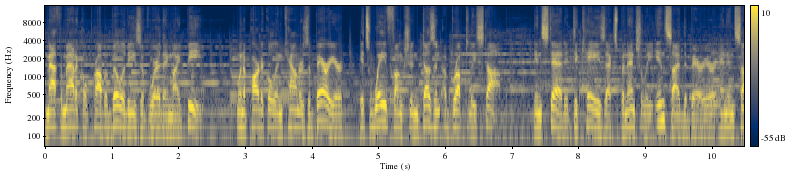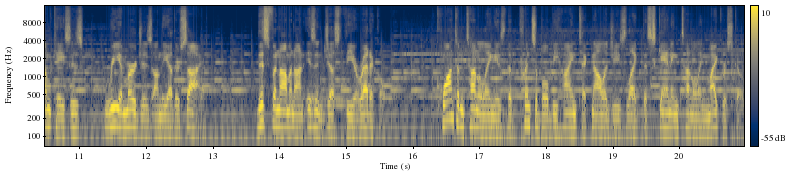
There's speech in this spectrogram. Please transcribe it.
mathematical probabilities of where they might be. When a particle encounters a barrier, its wave function doesn't abruptly stop. Instead, it decays exponentially inside the barrier and in some cases, re-emerges on the other side. This phenomenon isn't just theoretical. Quantum tunneling is the principle behind technologies like the scanning tunneling microscope,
